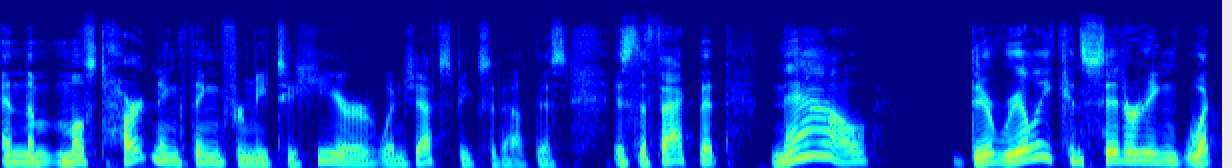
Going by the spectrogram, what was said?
And the most heartening thing for me to hear when Jeff speaks about this is the fact that now they're really considering what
